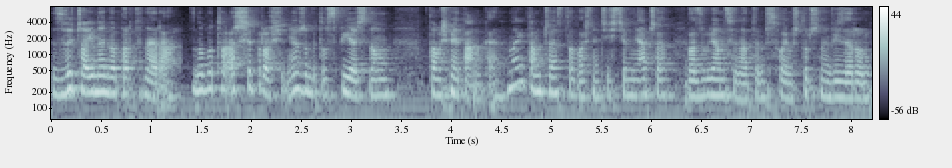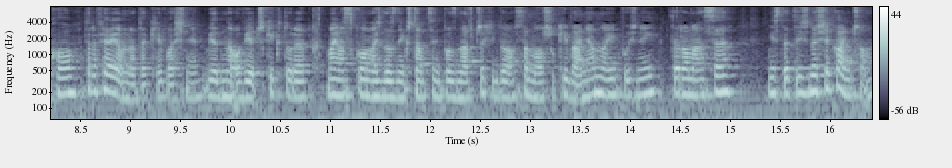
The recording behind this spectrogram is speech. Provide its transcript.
zwyczajnego partnera. No bo to aż się prosi, nie? żeby to wspijać tą, tą śmietankę. No i tam często właśnie ci ściemniacze, bazujący na tym swoim sztucznym wizerunku, trafiają na takie właśnie biedne owieczki, które mają skłonność do zniekształceń poznawczych i do samooszukiwania, no i później te romanse niestety źle się kończą.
